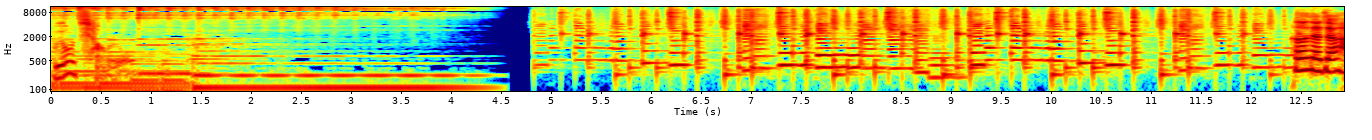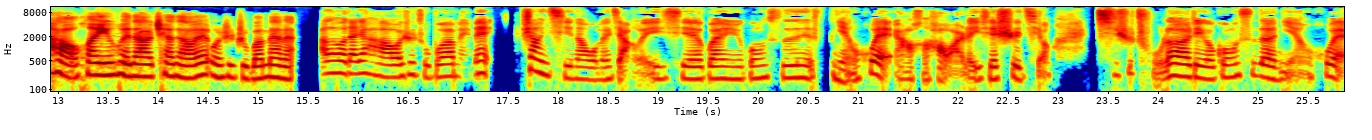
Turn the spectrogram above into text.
不用强融。Hello，大家好，欢迎回到 Chat LA，我是主播麦麦。Hello，大家好，我是主播美美。上一期呢，我们讲了一些关于公司年会，然后很好玩的一些事情。其实除了这个公司的年会，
